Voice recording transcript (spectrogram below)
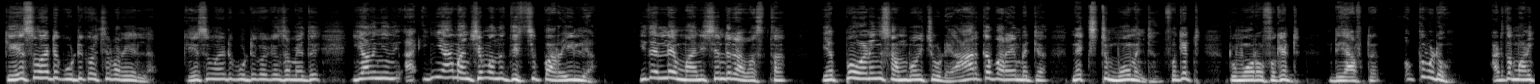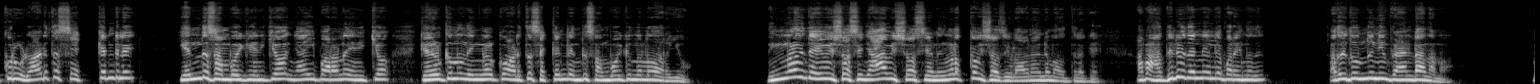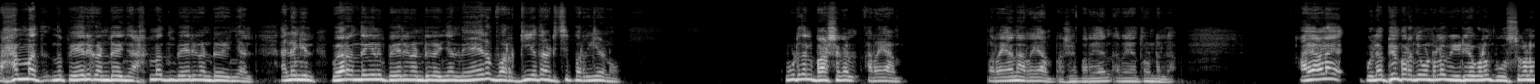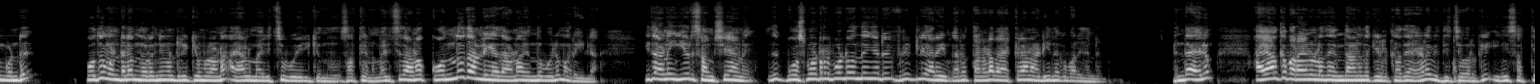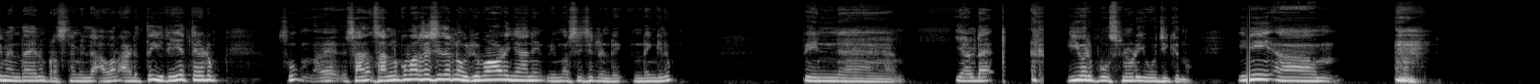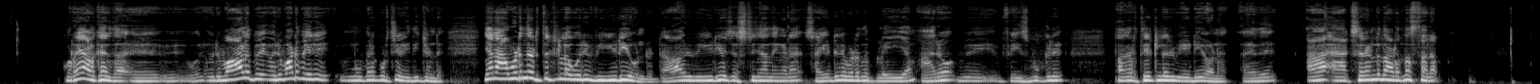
കേസുമായിട്ട് കൂട്ടിക്കുറച്ച് പറയല്ല. കേസുമായിട്ട് കൂട്ടിക്കുറയ്ക്കുന്ന സമയത്ത് ഇയാൾ ഇനി ഇനി ആ മനുഷ്യൻ വന്ന് തിരിച്ച് പറയില്ല. ഇതല്ലേ മനുഷ്യന്റെ ഒരു അവസ്ഥ. എപ്പോൾ വേണമെങ്കിൽ സംഭവിച്ചുകൂടെ ആർക്കാ പറയാൻ പറ്റുക? Next moment forget tomorrow forget day after ഒക്കെ വിടും. അടുത്ത മണിക്കൂർ വിടും. അടുത്ത സെക്കൻഡിൽ എന്ത് സംഭവിക്കും? എനിക്കോ ഞാൻ ഈ പറഞ്ഞ എനിക്കോ കേൾക്കുന്ന നിങ്ങൾക്കോ അടുത്ത സെക്കൻഡിൽ എന്ത് സംഭവിക്കും എന്നുള്ളത് അറിയോ? നിങ്ങളും ദൈവവിശ്വാസി ഞാൻ വിശ്വാസിയാണ്. നിങ്ങളൊക്കെ വിശ്വാസികൾ അവനവന്റെ മതത്തിലൊക്കെ. അപ്പം അതിലും തന്നെയല്ലേ പറയുന്നത്? അത് ഇതൊന്നും ഇനി വേണ്ടാന്നാണോ? മുഹമ്മദ് എന്ന് പേര് കണ്ടു കഴിഞ്ഞാൽ അഹമ്മദ് പേര് കണ്ടു കഴിഞ്ഞാൽ അല്ലെങ്കിൽ വേറെ എന്തെങ്കിലും പേര് കണ്ടു കഴിഞ്ഞാൽ നേരെ വർഗീയത അടിച്ച് പറയണോ കൂടുതൽ ഭാഷകൾ അറിയാം. പറയാൻ അറിയാം പക്ഷെ പറയാൻ അറിയാത്തതുകൊണ്ടല്ല അയാളെ പുലഭ്യം പറഞ്ഞുകൊണ്ടുള്ള വീഡിയോകളും പോസ്റ്റുകളും കൊണ്ട് പൊതുമണ്ഡലം നിറഞ്ഞുകൊണ്ടിരിക്കുമ്പോഴാണ് അയാൾ മരിച്ചു പോയിരിക്കുന്നത് സത്യമാണ്. മരിച്ചതാണോ കൊന്നു തള്ളിയതാണോ എന്ന് പോലും അറിയില്ല. ഇതാണ് ഈ ഒരു സംശയമാണ്. ഇത് പോസ്റ്റ്മോർട്ടം റിപ്പോർട്ട് വന്നു കഴിഞ്ഞാൽ ഡെഫിനറ്റ്ലി അറിയും. കാരണം തലയുടെ ബാക്കിലാണ് അടി എന്നൊക്കെ പറയുന്നുണ്ട്. എന്തായാലും അയാൾക്ക് പറയാനുള്ളത് എന്താണെന്ന് കേൾക്കാതെ അയാളെ വിധിച്ചവർക്ക് ഇനി സത്യം എന്തായാലും പ്രശ്നമില്ല. അവർ അടുത്ത് ഇരയെ തേടും. സു സ- സനൽകുമാർ ശശിധരനെ ഒരുപാട് ഞാൻ വിമർശിച്ചിട്ടുണ്ട്. ഉണ്ടെങ്കിലും പിന്നെ ഇയാളുടെ ഈ ഒരു പോസ്റ്റിനോട് യോജിക്കുന്നു. ഇനി കുറേ ആൾക്കാർ ഒരുപാട് പേ ഒരുപാട് പേര് മൂപ്പരെ കുറിച്ച് എഴുതിയിട്ടുണ്ട്. ഞാൻ അവിടെ നിന്ന് എടുത്തിട്ടുള്ള ഒരു വീഡിയോ ഉണ്ട് കേട്ടോ. ആ ഒരു വീഡിയോ ജസ്റ്റ് ഞാൻ നിങ്ങളുടെ സൈഡിൽ ഇവിടെ നിന്ന് പ്ലേ ചെയ്യാം. ആരോ ഫേസ്ബുക്കിൽ പകർത്തിയിട്ടുള്ളൊരു വീഡിയോ ആണ്. അതായത് ആ ആക്സിഡന്റ് നടന്ന സ്ഥലം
